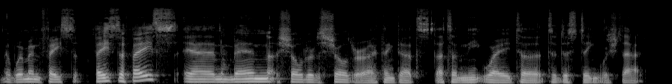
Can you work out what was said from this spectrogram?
The women face face to face and men shoulder to shoulder. I think that's that's a neat way to to distinguish that.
